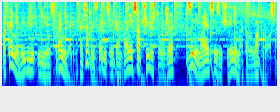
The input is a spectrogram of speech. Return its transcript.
пока не вывели и не устранили, хотя представители компании сообщили, что уже занимается изучением этого вопроса.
